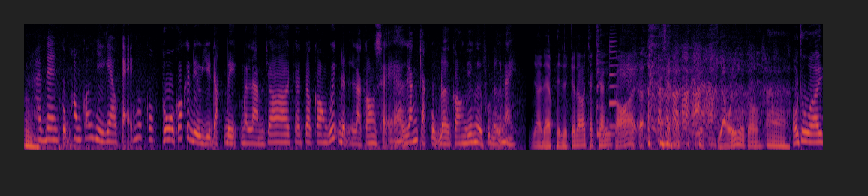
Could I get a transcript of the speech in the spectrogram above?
ừ. hai bên cũng không có gì gào cản với cô. Thu có cái điều gì đặc biệt mà làm cho cho cho con quyết định là con sẽ gắn chặt cuộc đời con với người phụ nữ này? Dạ đẹp thì cái đó chắc chắn có Giỏi nữa cô à. Ủa Thu ơi,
